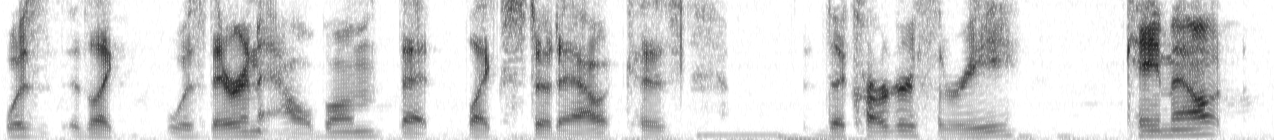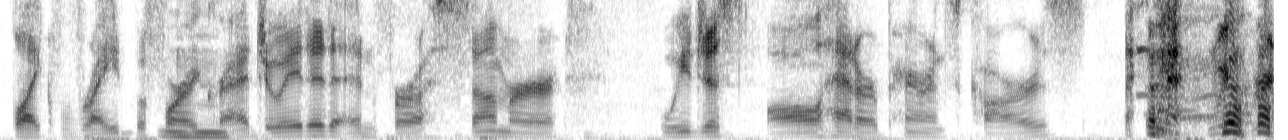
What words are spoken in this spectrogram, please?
was like, was there an album that like stood out? Because the Carter Three came out like right before I graduated, and for a summer, we just all had our parents' cars. we were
